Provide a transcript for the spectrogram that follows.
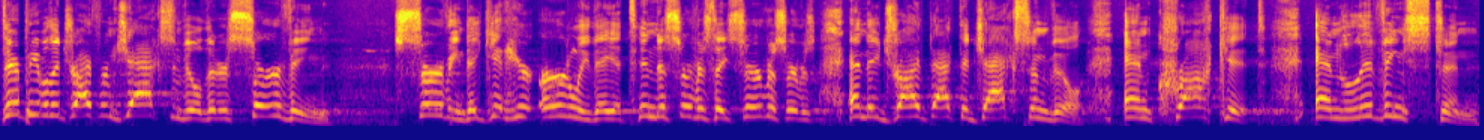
There are people that drive from Jacksonville that are serving. serving. They get here early, they attend a service, they serve a service, and they drive back to Jacksonville and Crockett and Livingston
